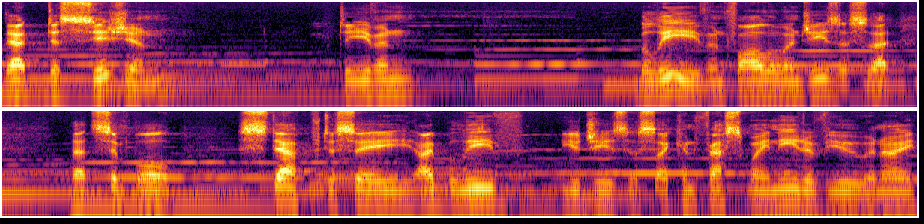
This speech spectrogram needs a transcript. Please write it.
that decision to even believe and follow in Jesus. That, that simple step to say, I believe you, Jesus. I confess my need of you, and I,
